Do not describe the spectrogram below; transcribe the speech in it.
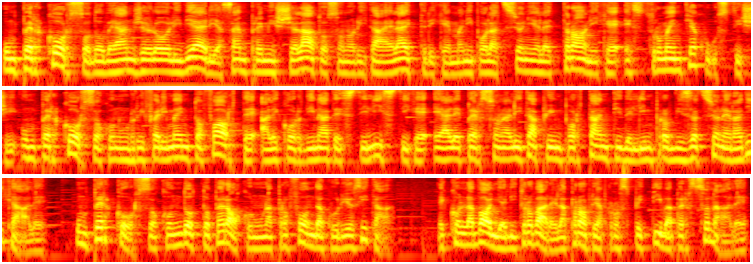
un percorso dove Angelo Olivieri ha sempre miscelato sonorità elettriche, manipolazioni elettroniche e strumenti acustici, un percorso con un riferimento forte alle coordinate stilistiche e alle personalità più importanti dell'improvvisazione radicale, un percorso condotto però con una profonda curiosità e con la voglia di trovare la propria prospettiva personale,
